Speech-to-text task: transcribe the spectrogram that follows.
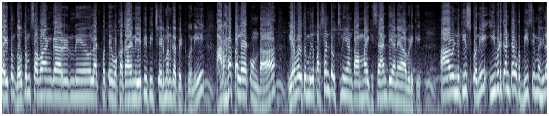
గౌతమ్ గౌతమ్ సవాంగ్ గారిని లేకపోతే ఒక ఆయన ఏపీపీ చైర్మన్గా పెట్టుకొని అర్హత లేకుండా ఇరవై తొమ్మిది పర్సెంట్ వచ్చినాయి అంట అమ్మాయికి శాంతి అనే ఆవిడికి. ఆవిడ్ని తీసుకొని ఈవిడికంటే ఒక బీసీ మహిళ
